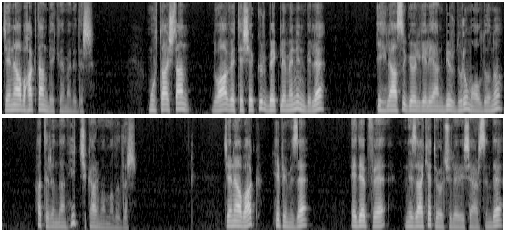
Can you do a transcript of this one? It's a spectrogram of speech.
Cenab-ı Hak'tan beklemelidir. Muhtaçtan dua ve teşekkür beklemenin bile ihlası gölgeleyen bir durum olduğunu hatırından hiç çıkarmamalıdır. Cenab-ı Hak hepimize edep ve nezaket ölçüleri içerisinde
